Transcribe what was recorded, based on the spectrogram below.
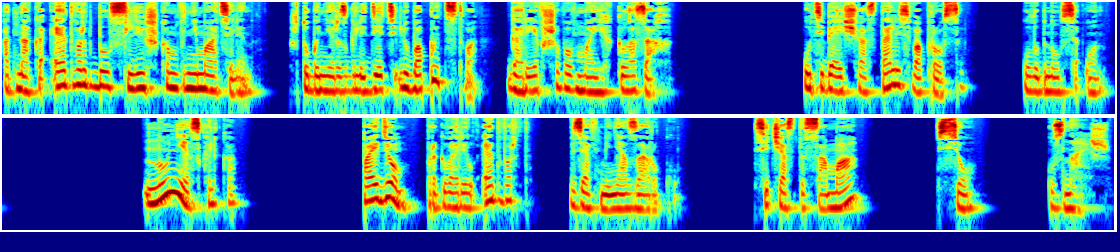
однако Эдвард был слишком внимателен, чтобы не разглядеть любопытство, горевшего в моих глазах. «У тебя еще остались вопросы?» — улыбнулся он. «Ну, несколько». «Пойдем», — проговорил Эдвард, взяв меня за руку. «Сейчас ты сама все узнаешь».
